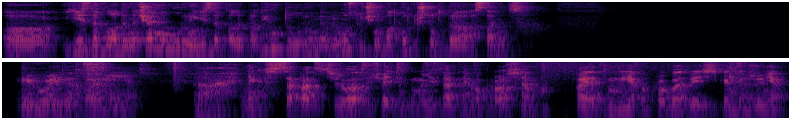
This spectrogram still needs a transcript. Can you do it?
Э, есть доклады начального уровня, есть доклады продвинутого уровня, в любом случае на подкорке что-то да останется. Григорий, это твое мнение? Мне, как социопату, тяжело отвечать на гуманитарные вопросы, поэтому я попробую ответить как инженер.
